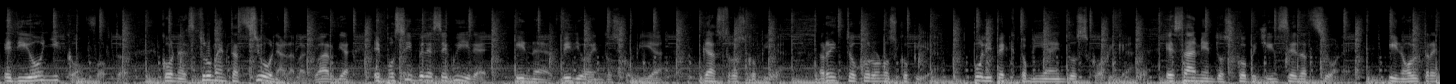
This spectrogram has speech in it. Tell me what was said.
e di ogni comfort. Con strumentazione all'avanguardia è possibile seguire in videoendoscopia, gastroscopia, rettocoronoscopia, polipectomia endoscopica, esami endoscopici in sedazione. Inoltre,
